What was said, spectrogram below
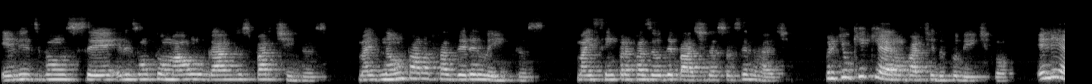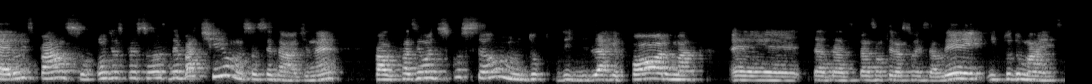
eles vão ser, eles vão tomar o lugar dos partidos, mas não para fazer eleitos, mas sim para fazer o debate da sociedade. Porque o que, que era um partido político? ele era o espaço onde as pessoas debatiam a sociedade, né? Faziam uma discussão do, de, da reforma, é, das, das, alterações da lei e tudo mais.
